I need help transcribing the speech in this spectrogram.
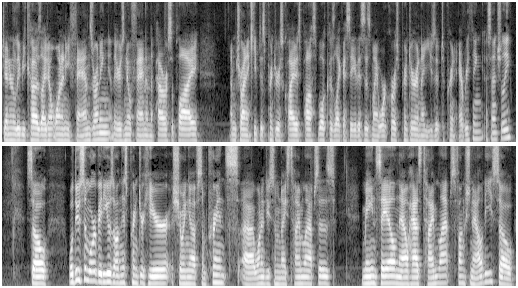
generally because I don't want any fans running. There's no fan in the power supply. I'm trying to keep this printer as quiet as possible because like I say, this is my workhorse printer and I use it to print everything essentially. So we'll do some more videos on this printer here showing off some prints. Uh, I want to do some nice time lapses. Mainsail now has time lapse functionality, so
